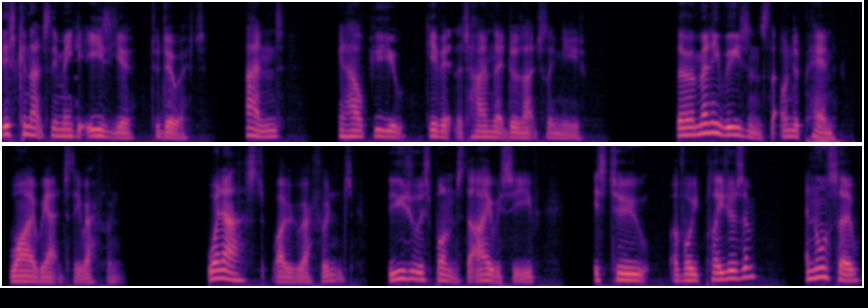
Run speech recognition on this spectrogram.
this can actually make it easier to do it, and can help you give it the time that it does actually need. There are many reasons that underpin why we actually reference. When asked why we reference, the usual response that I receive is to avoid plagiarism and also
